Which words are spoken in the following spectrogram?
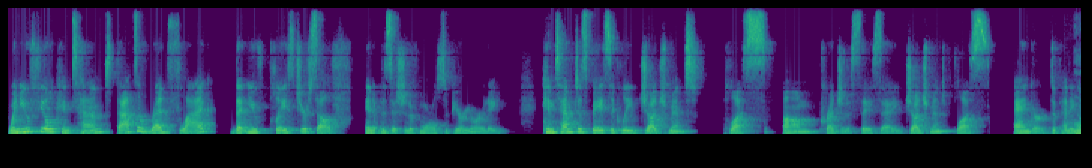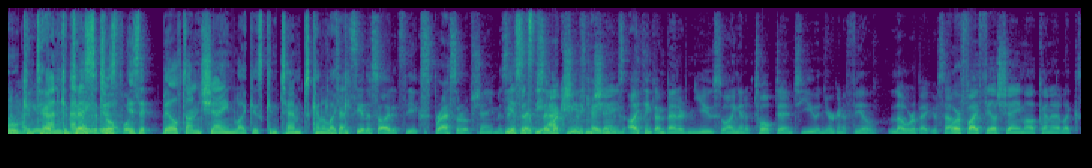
When you feel contempt, that's a red flag that you've placed yourself in a position of moral superiority. Contempt is basically judgment plus um, prejudice, they say, judgment plus anger, depending on how contempt, you. And, contempt's and a is, tough one. is it built on shame? Like, is contempt kind of like Content's the other side. It's the expressor of shame. Is Yes, it? it's say, the say we're action from communicating. shame. it's, I think I'm better than you, so I'm going to talk down to you, and you're going to feel lower about yourself. Or if I feel shame, I'll kind of like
